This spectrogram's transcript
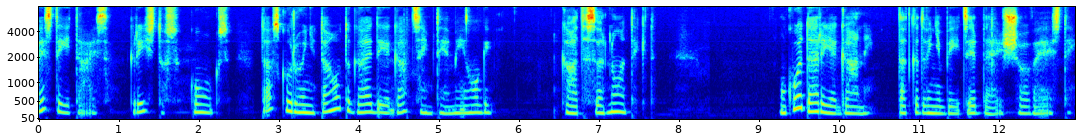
pestītājs, Kristus, kungs, tas, kuru viņa tauta gaidīja gadsimtiem ilgi. Kā tas var notikt? Un ko darīja gani, tad, kad viņi bija dzirdējuši šo vēsti?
